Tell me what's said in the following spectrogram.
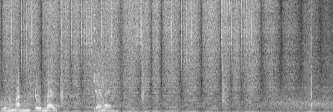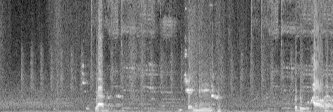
หรือน้ำมันเติมได้แค่ไหนเช็ดยางหน่อยนะแข็งดี ก็ดูข้าวแล้ว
